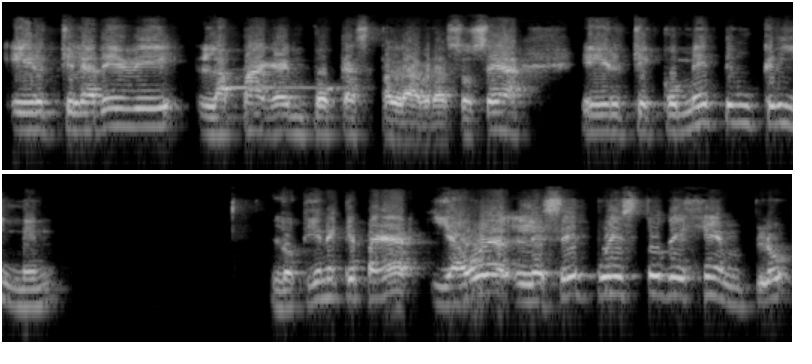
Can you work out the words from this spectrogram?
el que la debe la paga en pocas palabras. O sea, el que comete un crimen lo tiene que pagar. Y ahora les he puesto de ejemplo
